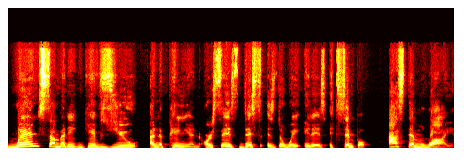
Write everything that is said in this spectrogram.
When somebody gives you an opinion or says, this is the way it is, it's simple. Ask them why.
